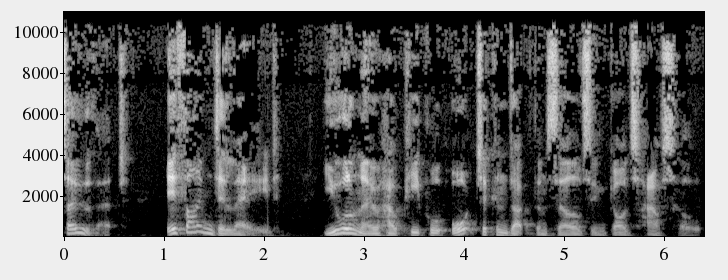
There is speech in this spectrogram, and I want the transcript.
so that, if I'm delayed, you will know how people ought to conduct themselves in God's household,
